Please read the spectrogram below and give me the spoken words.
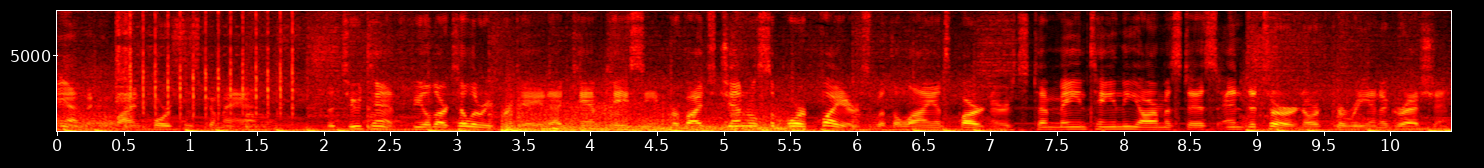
and the Combined Forces Command. The 210th Field Artillery Brigade at Camp Casey provides general support fires with alliance partners to maintain the armistice and deter North Korean aggression.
